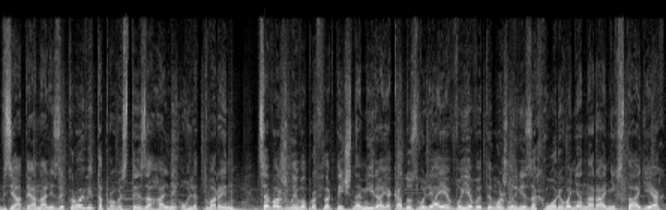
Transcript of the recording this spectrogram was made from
взяти аналізи крові та провести загальний огляд тварин. Це важлива профілактична міра, яка дозволяє виявити можливі захворювання на ранніх стадіях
